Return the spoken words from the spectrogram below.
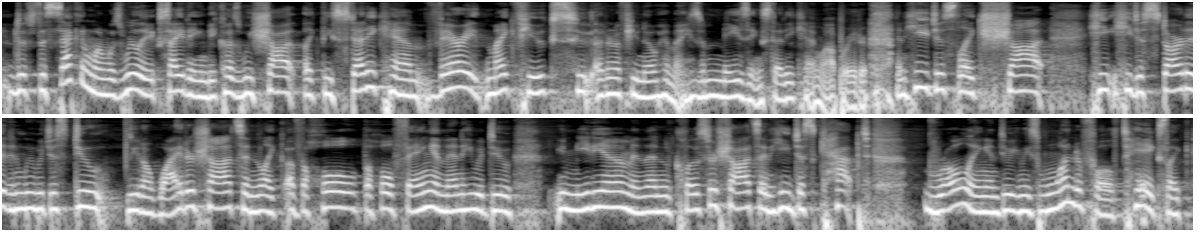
the second one was really exciting because we shot like these Steadicam. Very Mike Fuchs, who I don't know if you know him. He's an amazing Steadicam operator, and he just like shot. He he just started, and we would just do you know wider shots and like of the whole the whole thing, and then he would do medium and then closer shots, and he just kept rolling and doing these wonderful takes like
